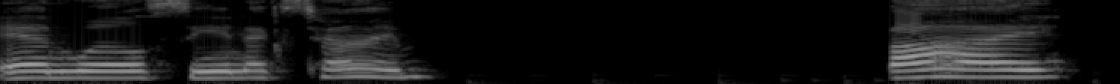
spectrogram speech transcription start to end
And we'll see you next time. Bye.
